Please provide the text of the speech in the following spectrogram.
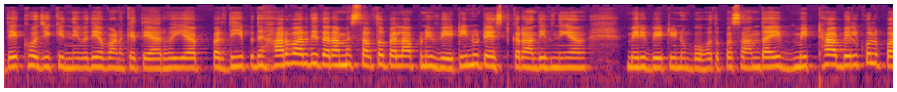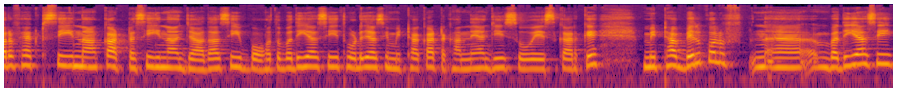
ਦੇਖੋ ਜੀ ਕਿੰਨੀ ਵਧੀਆ ਬਣ ਕੇ ਤਿਆਰ ਹੋਈ ਆ। ਪ੍ਰਦੀਪ ਦੇ ਹਰ ਵਾਰ ਦੀ ਤਰ੍ਹਾਂ ਮੈਂ ਸਭ ਤੋਂ ਪਹਿਲਾਂ ਆਪਣੀ ਬੇਟੀ ਨੂੰ ਟੇਸਟ ਕਰਾਉਂਦੀ ਹੁੰਦੀ ਆ। ਮੇਰੀ ਬੇਟੀ ਨੂੰ ਬਹੁਤ ਪਸੰਦ ਆਈ। ਮਿੱਠਾ ਬਿਲਕੁਲ ਪਰਫੈਕਟ ਸੀ, ਨਾ ਘੱਟ ਸੀ, ਨਾ ਜ਼ਿਆਦਾ ਸੀ, ਬਹੁਤ ਵਧੀਆ ਸੀ। ਥੋੜਾ ਜਿਹਾ ਅਸੀਂ ਮਿੱਠਾ ਘੱਟ ਖਾਂਦੇ ਆ ਜੀ, ਸੋ ਇਸ ਕਰਕੇ ਮਿੱਠਾ ਬਿਲਕੁਲ ਵਧੀਆ ਸੀ।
